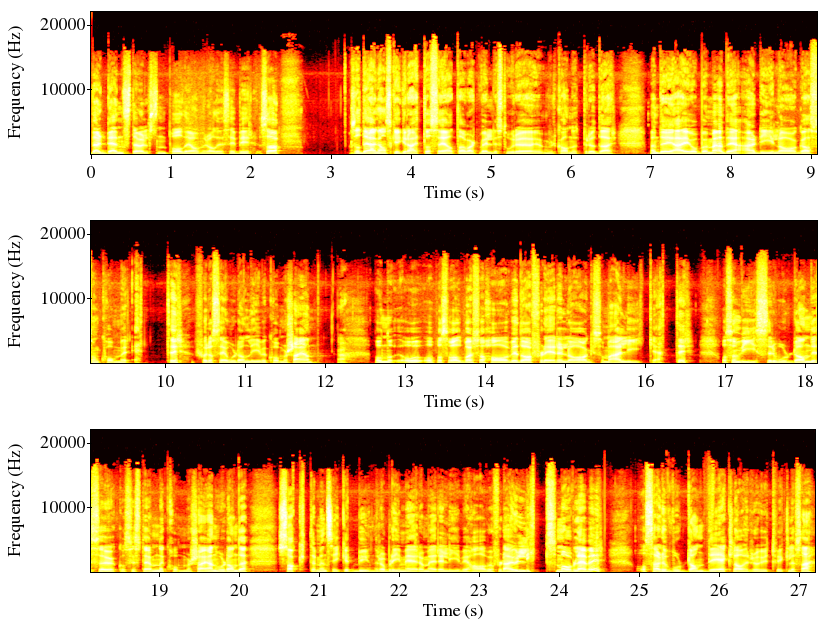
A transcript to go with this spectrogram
Det er den størrelsen på det området i Sibir. Så så det er ganske greit å se at det har vært veldig store vulkanutbrudd der. Men det jeg jobber med, det er de laga som kommer etter, for å se hvordan livet kommer seg igjen. Ja. Og, og, og på Svalbard så har vi da flere lag som er like etter, og som viser hvordan disse økosystemene kommer seg igjen. Hvordan det sakte, men sikkert begynner å bli mer og mer liv i havet. For det er jo litt som overlever. Og så er det hvordan det klarer å utvikle seg.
